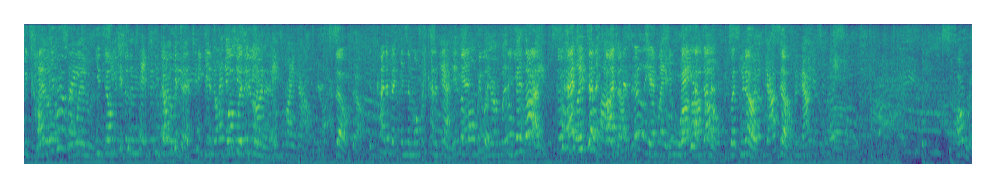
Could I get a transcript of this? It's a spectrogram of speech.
Because you were late, you don't get to you don't get to take in what we're doing. right now. So it's kind of an in the moment kind of thing. Yeah, in the moment. do it. You're a so little you lost. So had you done it five minutes earlier, you may have done it. But You no. could have got So this, but now you're too late. sorry.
